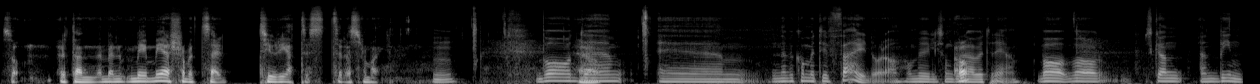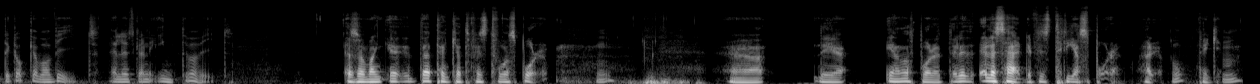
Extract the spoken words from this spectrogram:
så. Utan men, mer, mer som ett så här, teoretiskt resonemang. Mm. Vad, Ja. Eh, ehm, när vi kommer till färg då, då om vi liksom går Ja. över till det. Vad, vad, ska en, en vinterklocka vara vit eller ska den inte vara vit? Alltså man, eh, där tänker jag att det finns två spår. Mm. Eh, det ena spåret, eller, eller så här, det finns tre spår här. Oh. Tänker jag. Mm.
